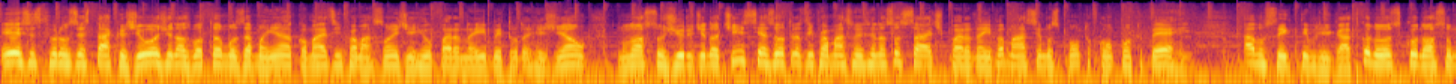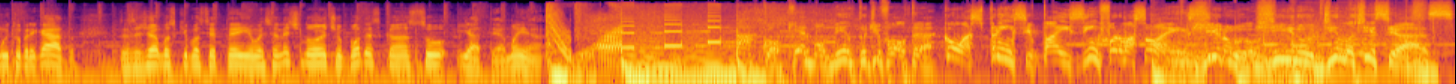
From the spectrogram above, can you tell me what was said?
Esses foram os destaques de hoje. Nós voltamos amanhã com mais informações de Rio Paranaíba e toda a região no nosso giro de notícias. Outras informações em nosso site paranaibamáximos.com.br. A você que esteve ligado conosco, nosso muito obrigado. Desejamos que você tenha uma excelente noite, um bom descanso e até amanhã. A qualquer momento de volta com as principais informações. Giro, Giro de notícias.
